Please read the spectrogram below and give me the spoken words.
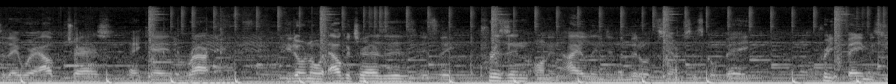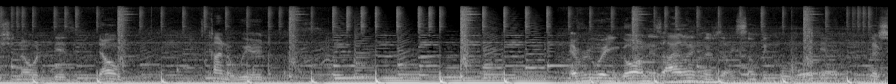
Today we're Alcatraz, aka The Rock. If you don't know what Alcatraz is, it's a prison on an island in the middle of the San Francisco Bay. Pretty famous, you should know what it is if you don't. It's kind of weird. Everywhere you go on this island, there's like something cool to look at. There's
